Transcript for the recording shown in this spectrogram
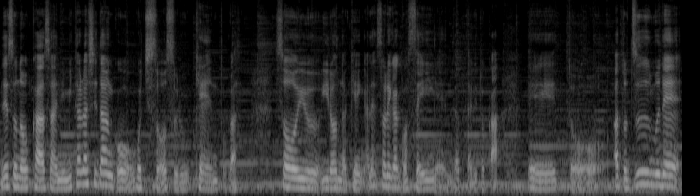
でそのお母さんにみたらし団子をご馳走する券とかそういういろんな券がねそれが5,000円だったりとか、えー、っとあと Zoom で、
